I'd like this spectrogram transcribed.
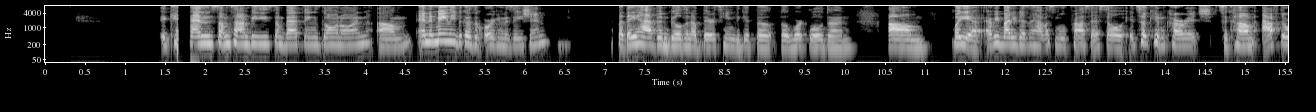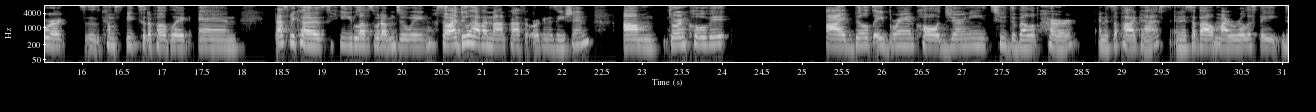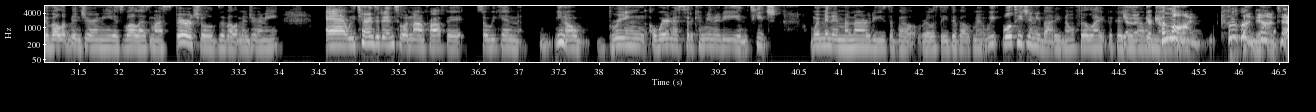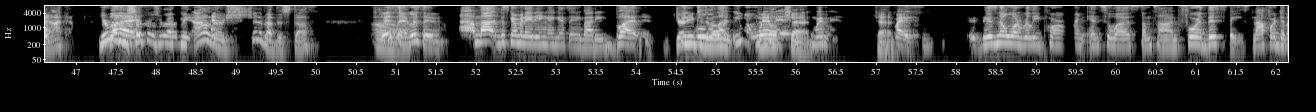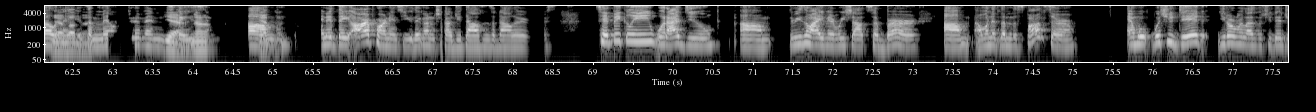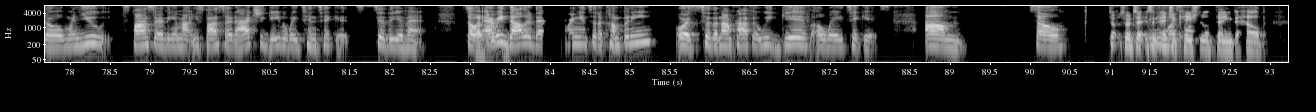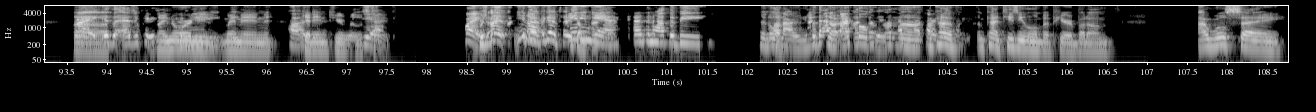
it can sometimes be some bad things going on. Um, and mainly because of organization but they have been building up their team to get the the workload done. Um, but yeah, everybody doesn't have a smooth process. So it took him courage to come after work to come speak to the public. And that's because he loves what I'm doing. So I do have a nonprofit organization. Um, during COVID, I built a brand called Journey to Develop Her. And it's a podcast and it's about my real estate development journey as well as my spiritual development journey. And we turned it into a nonprofit so we can you know bring awareness to the community and teach women and minorities about real estate development. We, will teach anybody don't feel like because yeah, you're not come on come on Dionte. I, you're but, running circles around me. I don't know shit about this stuff. Uh, listen listen i'm not discriminating against anybody but journey to develop like, you know women Chad. women Chad. right there's no one really pouring into us sometimes for this space, not for development. Yeah, it's that. a male driven yeah, space. No, um, yeah. And if they are pouring into you, they're going to charge you thousands of dollars. Typically, what I do, um, the reason why I even reached out to BRRRR, um, I wanted them to sponsor. And w- what you did, you don't realize what you did, Joel. When you sponsored the amount you sponsored, I actually gave away 10 tickets to the event. So That's every dollar that bring into the company or to the nonprofit, we give away tickets. Um, so so, so it's, a, it's an educational thing to help right uh, it's an education minority women get into real estate yeah. right Which but I, you know I, gotta tell you something. Man, it doesn't have to be no, no, minority but that's no, my focus I'm, uh, I'm, kind of i'm kind of teasing a little bit here but um i will say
